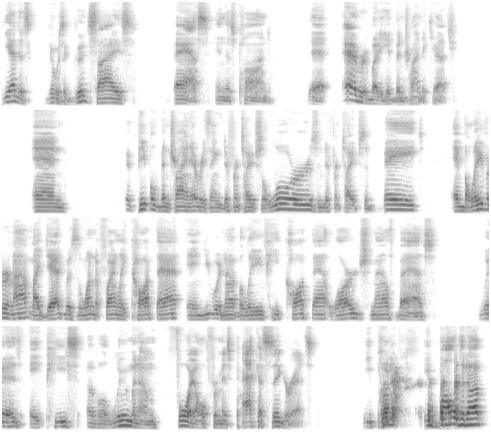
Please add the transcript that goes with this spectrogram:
he had this, there was a good size bass in this pond that everybody had been trying to catch. And people have been trying everything, different types of lures and different types of bait. And believe it or not, my dad was the one that finally caught that. And you would not believe he caught that largemouth bass with a piece of aluminum foil from his pack of cigarettes. He put it, he balled it up,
